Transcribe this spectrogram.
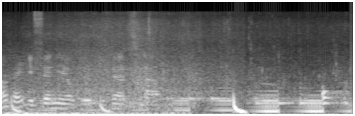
okay. if any of the events happen.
